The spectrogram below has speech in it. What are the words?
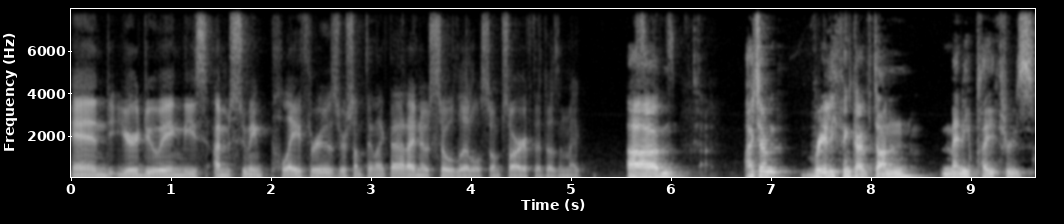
and you're doing these i'm assuming playthroughs or something like that? I know so little so i'm sorry if that doesn't make Um, I don't really think I've done many playthroughs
